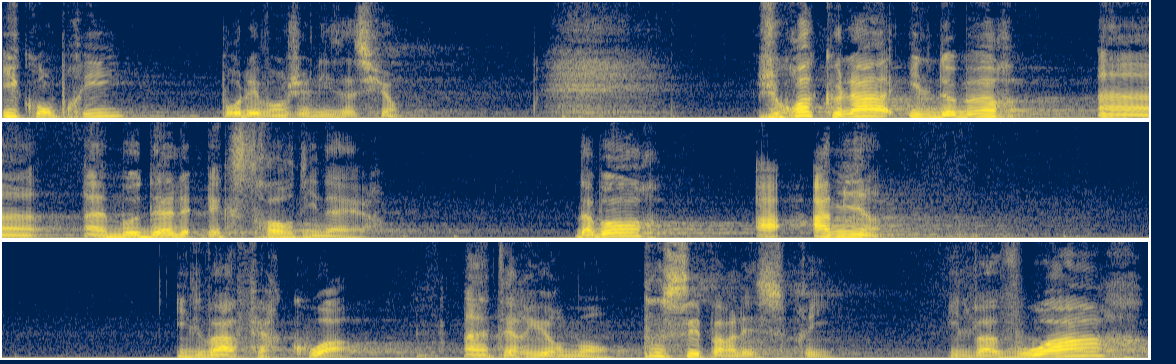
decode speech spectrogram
y compris pour l'évangélisation. Je crois que là, il demeure un modèle extraordinaire. D'abord, à Amiens, il va faire quoi intérieurement, poussé par l'Esprit Il va voir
